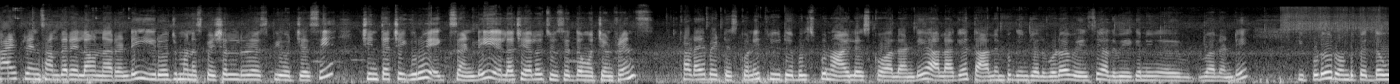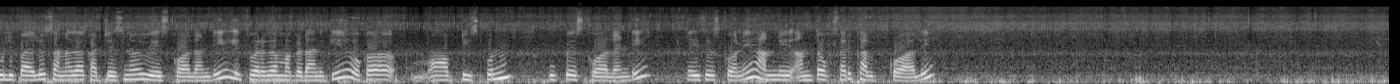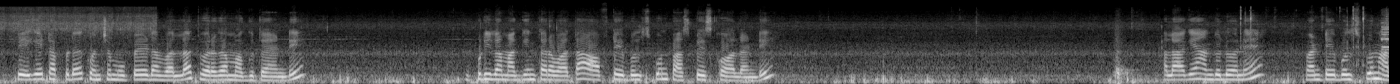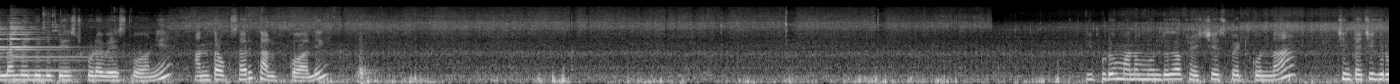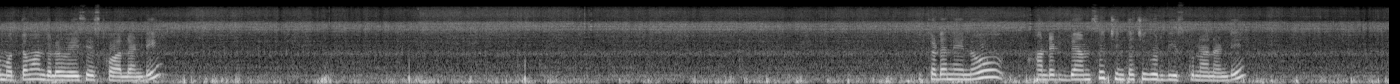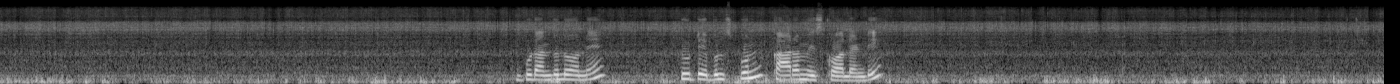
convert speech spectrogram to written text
Hi friends అందరు ఎలా ఉన్నారండి? ఈరోజు మన స్పెషల్ రెసిపీ వచ్చేసి చింత చిగురు ఎగ్స్ అండి. ఎలా చేయాలో చూసేద్దాం వచ్చాను ఫ్రెండ్స్. కడాయి పెట్టేసుకొని త్రీ టేబుల్ స్పూన్ ఆయిల్ వేసుకోవాలండి. అలాగే తాలింపు గింజలు కూడా వేసి అది వేగని ఇవ్వాలండి. ఇప్పుడు రెండు పెద్ద ఉల్లిపాయలు సన్నగా కట్ చేసినవి వేసుకోవాలండి. త్వరగా మగ్గడానికి ఒక హాఫ్ టీ స్పూన్ ఉప్పు వేసుకోవాలండి. వేసేసుకొని అన్ని అంతా ఒకసారి కలుపుకోవాలి. వేగేటప్పుడే కొంచెం ఉప్పు వేయడం వల్ల త్వరగా మగ్గుతాయండి. ఇప్పుడు ఇలా మగ్గిన తర్వాత హాఫ్ టేబుల్ స్పూన్ పసుపు వేసుకోవాలండి. అలాగే అందులోనే వన్ టేబుల్ స్పూన్ అల్లం వెల్లుల్లి పేస్ట్ కూడా వేసుకొని అంతా ఒకసారి కలుపుకోవాలి. ఇప్పుడు మనం ముందుగా ఫ్రెష్ చేసి పెట్టుకున్న చింత చిగురు మొత్తం అందులో వేసేసుకోవాలండి. ఇక్కడ నేను హండ్రెడ్ గ్రామ్స్ చింత చిగురు తీసుకున్నానండి. ఇప్పుడు అందులోనే టూ టేబుల్ స్పూన్ కారం వేసుకోవాలండి.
